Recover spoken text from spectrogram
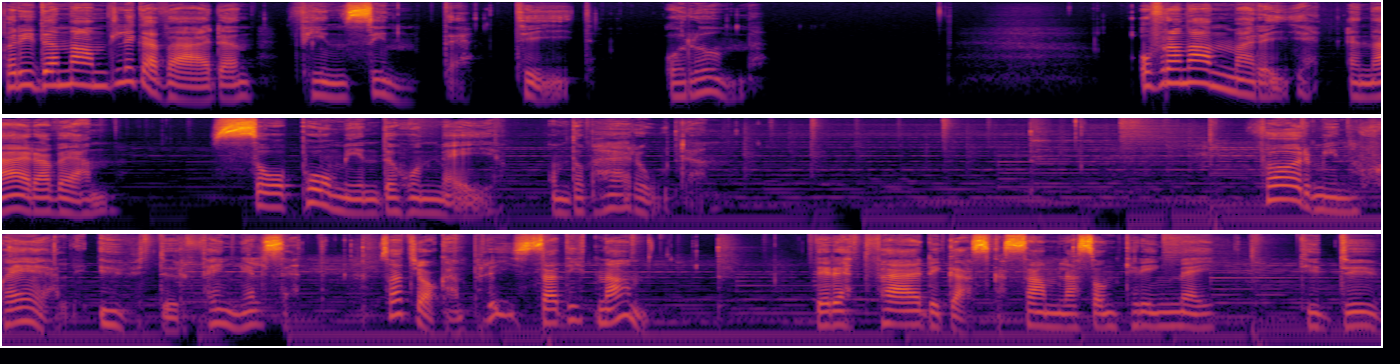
För i den andliga världen finns inte tid och rum. Och från Ann-Marie, en nära vän, så påminde hon mig om de här orden. För min själ ut ur fängelset så att jag kan prisa ditt namn. Det rättfärdiga ska samlas omkring mig, ty du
